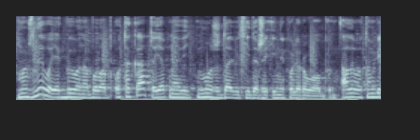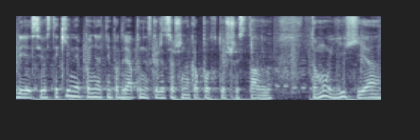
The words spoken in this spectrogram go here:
Можливо, якби вона була б отака, то я б навіть, може, навіть її навіть і не полірував би. Але в автомобілі є ось такі непонятні подряпини, скажіться, що на капот хтось щось ставив. Тому їх я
